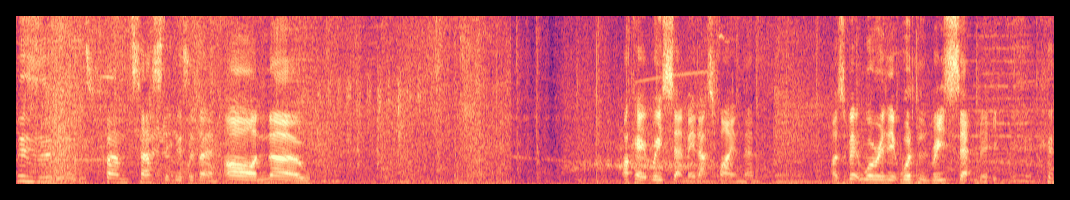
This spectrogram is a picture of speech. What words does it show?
this is, is fantastic. This event. Oh no. Okay, reset me. That's fine then. I was a bit worried it wouldn't reset me.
